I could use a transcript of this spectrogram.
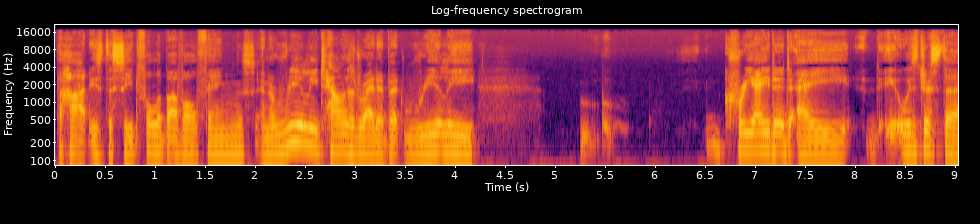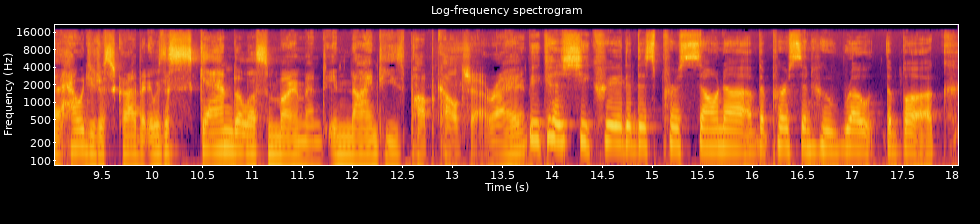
the heart is deceitful above all things and a really talented writer but really created a it was just a how would you describe it? It was a scandalous moment in 90s pop culture right? Because she created this persona of the person who wrote the book.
